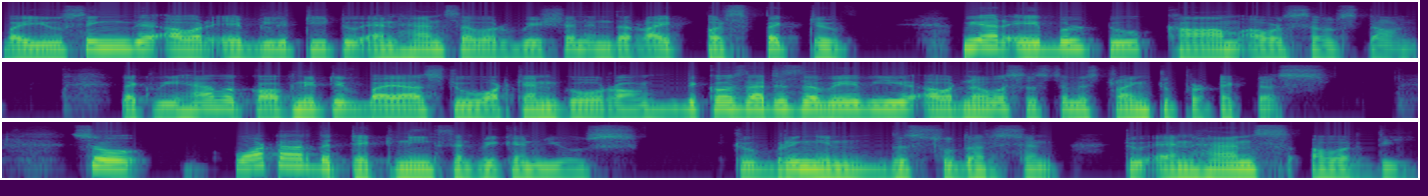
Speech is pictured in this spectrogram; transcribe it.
by using dhi, our ability to enhance our vision in the right perspective, we are able to calm ourselves down. Like we have a cognitive bias to what can go wrong because that is the way we our nervous system is trying to protect us. So what are the techniques that we can use to bring in this sudarshan to enhance our di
